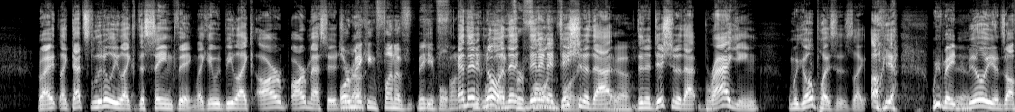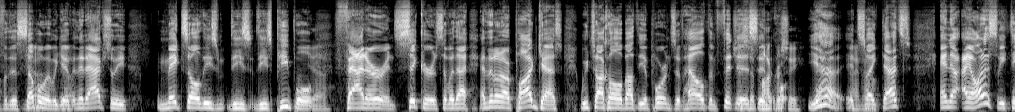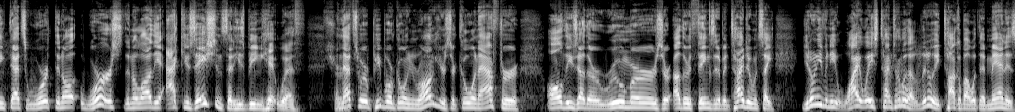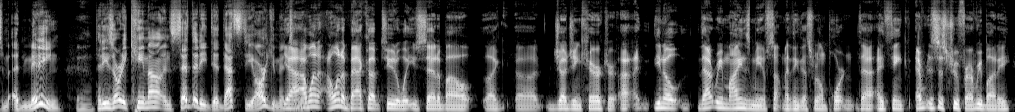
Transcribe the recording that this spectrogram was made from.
right? Like that's literally like the same thing. Like it would be like our our message or around- making fun of Making people. fun and then people no, and then then in addition to that, Yeah. then in addition to that, bragging when we go places like, oh yeah, we've made millions off of this supplement we give, and it actually makes all these these these people Yeah. fatter and sicker and stuff like that. And then on our podcast, we talk all about the importance of health and fitness. and- hypocrisy. yeah, it's like that's, and I honestly think that's worse than all, worse than a lot of the accusations that he's being hit with. And that's where people are going wrong here. Is they're going after all these other rumors or other things that have been tied to him. It's like you don't even need why waste time talking about that. Literally talk about what the man is admitting that he's already came out and said that he did. That's the argument. Yeah. I want to I want to back up too to what you said about like uh, judging character. I, you know, that reminds me of something I think that's real important. That I think every, this is true for everybody.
